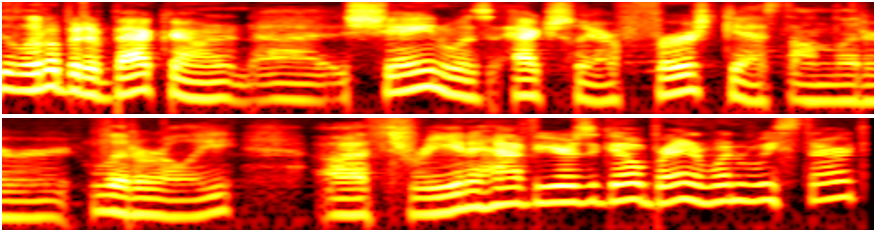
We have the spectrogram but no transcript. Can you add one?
a little bit of background. Uh, Sian was actually our first guest on liter literally uh, three and a half years ago. Brandon, when did we start?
